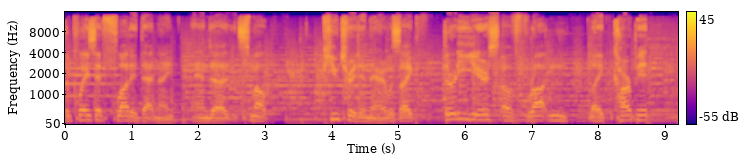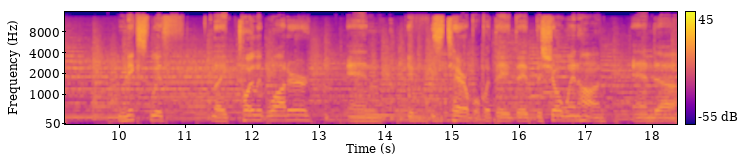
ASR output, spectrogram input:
the place had flooded that night, and uh, it smelled putrid in there. It was like 30 years of rotten, like carpet mixed with like toilet water, and it was terrible. But they, they the show went on, and uh,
